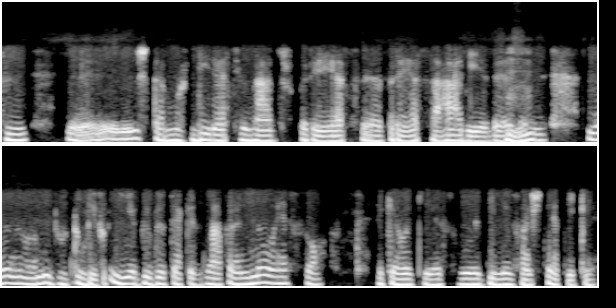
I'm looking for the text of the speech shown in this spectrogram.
se eh, estamos direcionados para essa, para essa área da, uhum. Do, do, livro. E a biblioteca de Mafra não é só aquela que é a sua dimensão estética.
